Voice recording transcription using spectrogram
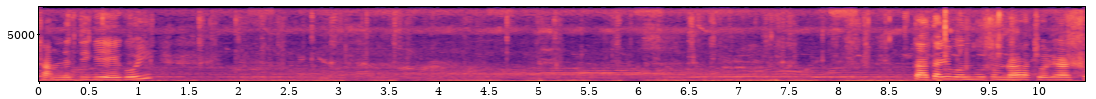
সামনের দিকে এগোই। তাড়াতাড়ি বন্ধু, তোমরা চলে আসো,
